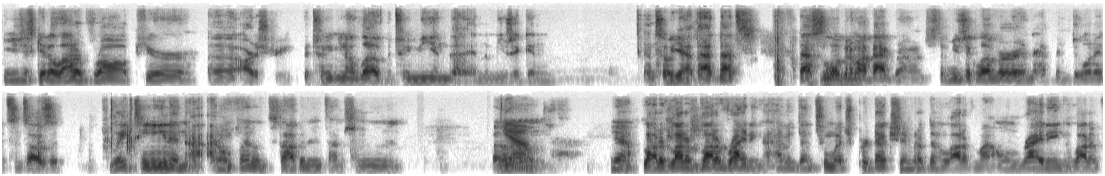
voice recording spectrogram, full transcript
you just get a lot of raw, pure uh, artistry between you know love between me and the and the music and and so yeah that that's that's a little bit of my background. I'm just a music lover and have been doing it since I was a late teen, and I, I don't plan on stopping anytime soon. And. Um, yeah, a lot of lot of lot of writing. I haven't done too much production, but I've done a lot of my own writing, a lot of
